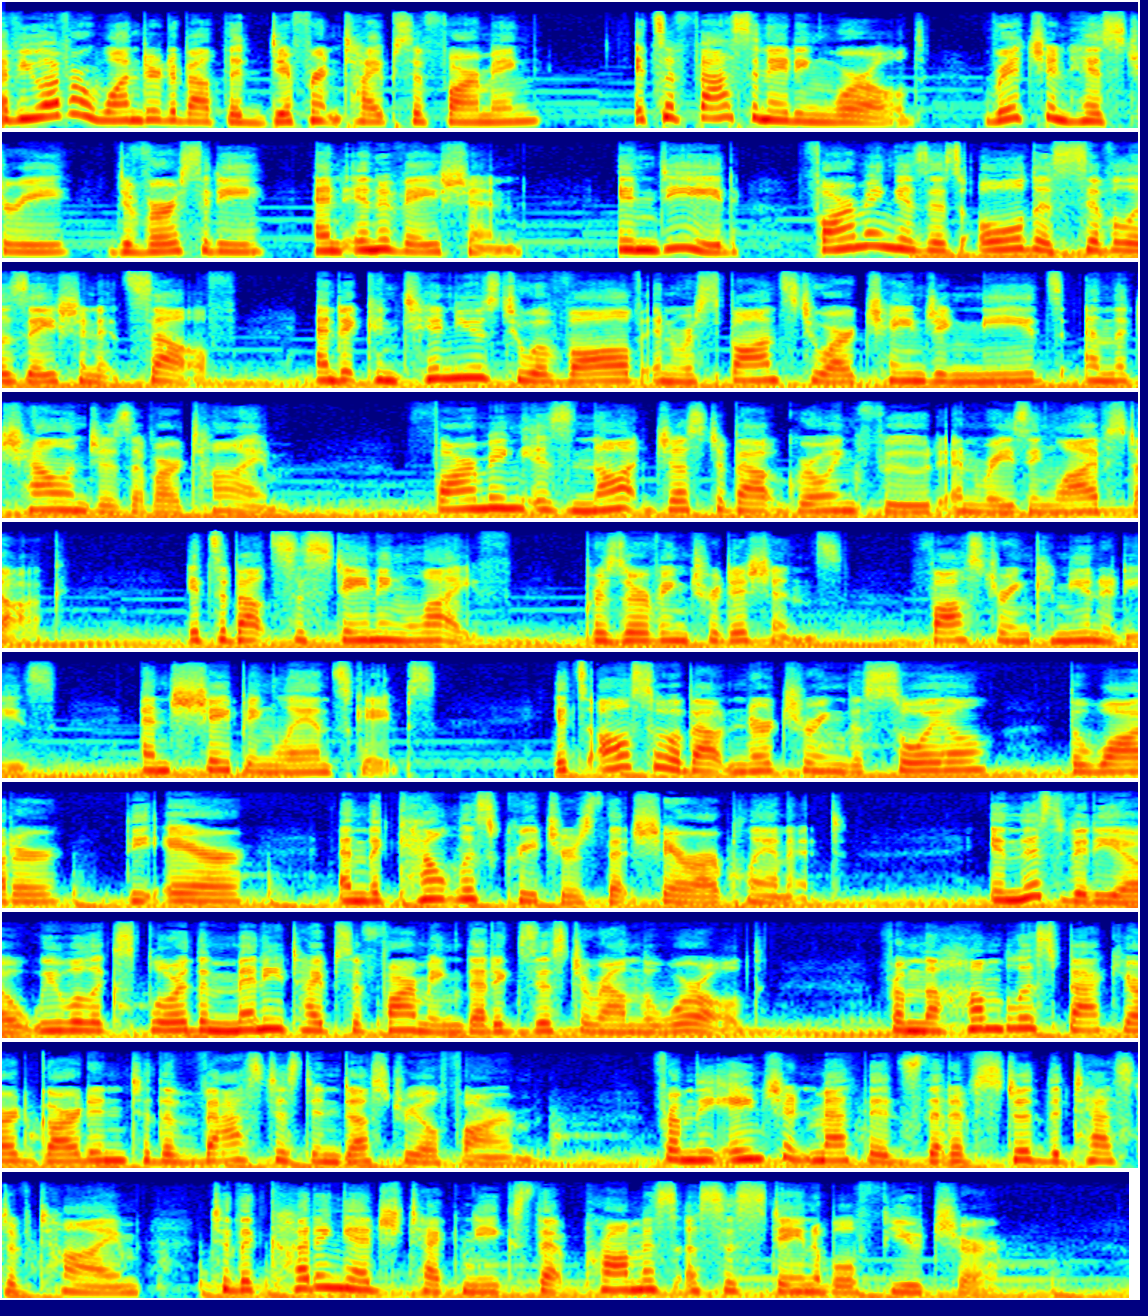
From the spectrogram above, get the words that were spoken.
Have you ever wondered about the different types of farming? It's a fascinating world, rich in history, diversity, and innovation. Indeed, farming is as old as civilization itself, and it continues to evolve in response to our changing needs and the challenges of our time. Farming is not just about growing food and raising livestock. It's about sustaining life, preserving traditions, fostering communities, and shaping landscapes. It's also about nurturing the soil, the water, the air, and the countless creatures that share our planet. In this video, we will explore the many types of farming that exist around the world. From the humblest backyard garden to the vastest industrial farm. From the ancient methods that have stood the test of time to the cutting-edge techniques that promise a sustainable future.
